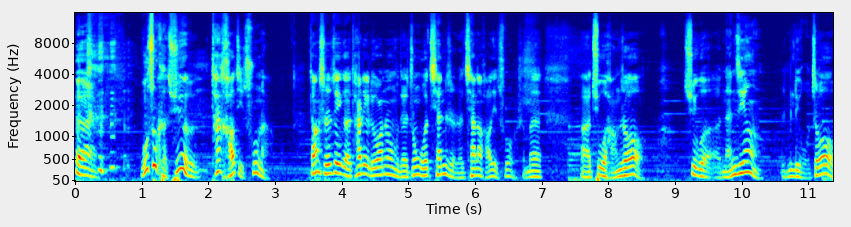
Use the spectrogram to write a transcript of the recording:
嗯，无处可去，他好几处呢。当时这个他这个流亡政府在中国迁址的迁了好几处，什么啊、去过杭州，去过南京，什么柳州，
